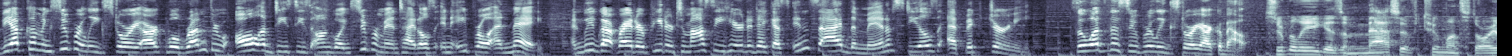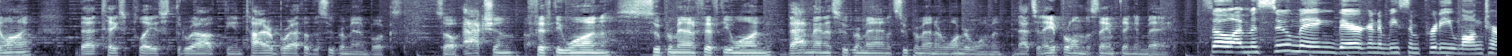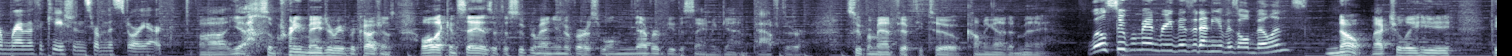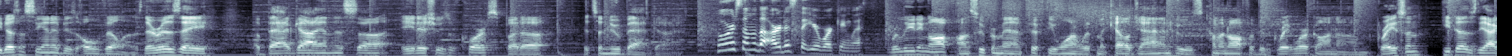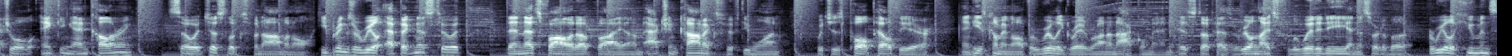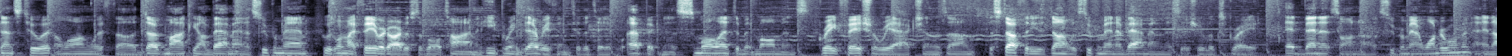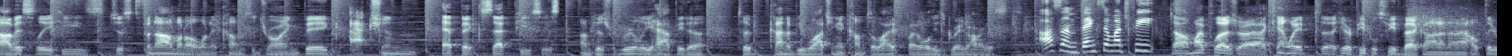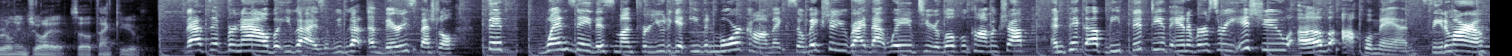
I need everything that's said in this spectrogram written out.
The upcoming Super League story arc will run through all of DC's ongoing Superman titles in April and May, and we've got writer Peter Tomasi here to take us inside the Man of Steel's epic journey. So, what's the Super League story arc about? Super League is a massive two month storyline that takes place throughout the entire breadth of the Superman books. So, Action 51, Superman 51, Batman and Superman, and Superman and Wonder Woman. And that's in April and the same thing in May. So I'm assuming there are going to be some pretty long-term ramifications from this story arc. Uh, yeah, some pretty major repercussions. All I can say is that the Superman universe will never be the same again after Superman 52 coming out in May. Will Superman revisit any of his old villains? No, actually, he he doesn't see any of his old villains. There is a a bad guy in this uh, eight issues, of course, but uh, it's a new bad guy. Who are some of the artists that you're working with? We're leading off on Superman 51 with Mikel Janin, who's coming off of his great work on um, Grayson. He does the actual inking and coloring, so it just looks phenomenal. He brings a real epicness to it. Then that's followed up by um, Action Comics 51, which is Paul Pelletier, and he's coming off a really great run on Aquaman. His stuff has a real nice fluidity and a sort of a, a real human sense to it, along with uh, Doug Mahnke on Batman and Superman, who's one of my favorite artists of all time, and he brings everything to the table. Epicness, small intimate moments, great facial reactions. Um, the stuff that he's done with Superman and Batman in this issue looks great. Ed Benes's on uh, Superman Wonder Woman, and obviously he's just phenomenal when it comes to drawing big action, epic set pieces. I'm just really happy to, to kind of be watching it come to life by all these great artists. Awesome. Thanks so much, Pete. No, my pleasure. I can't wait to hear people's feedback on it, and I hope they really enjoy it. So thank you. That's it for now, but you guys, we've got a very special fifth Wednesday this month for you to get even more comics. So make sure you ride that wave to your local comic shop and pick up the 50th anniversary issue of Aquaman. See you tomorrow.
